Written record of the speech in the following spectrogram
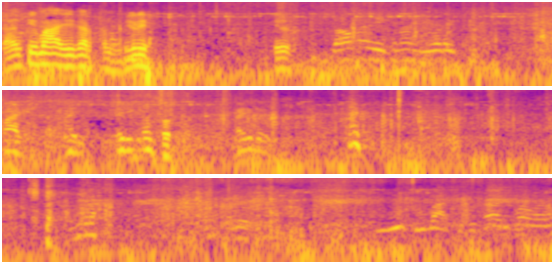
कारण की मागे करताना इकडे. इकडे. भाजी, भाजी. घरी करतो.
